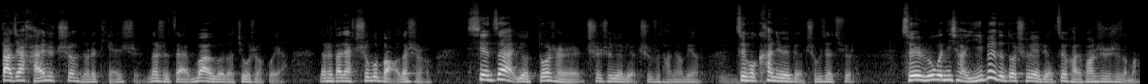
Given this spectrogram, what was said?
大家还是吃很多的甜食，那是在万恶的旧社会啊，那是大家吃不饱的时候。现在有多少人吃吃月饼吃出糖尿病，最后看见月饼吃不下去了。所以，如果你想一辈子都吃月饼，最好的方式是什么？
